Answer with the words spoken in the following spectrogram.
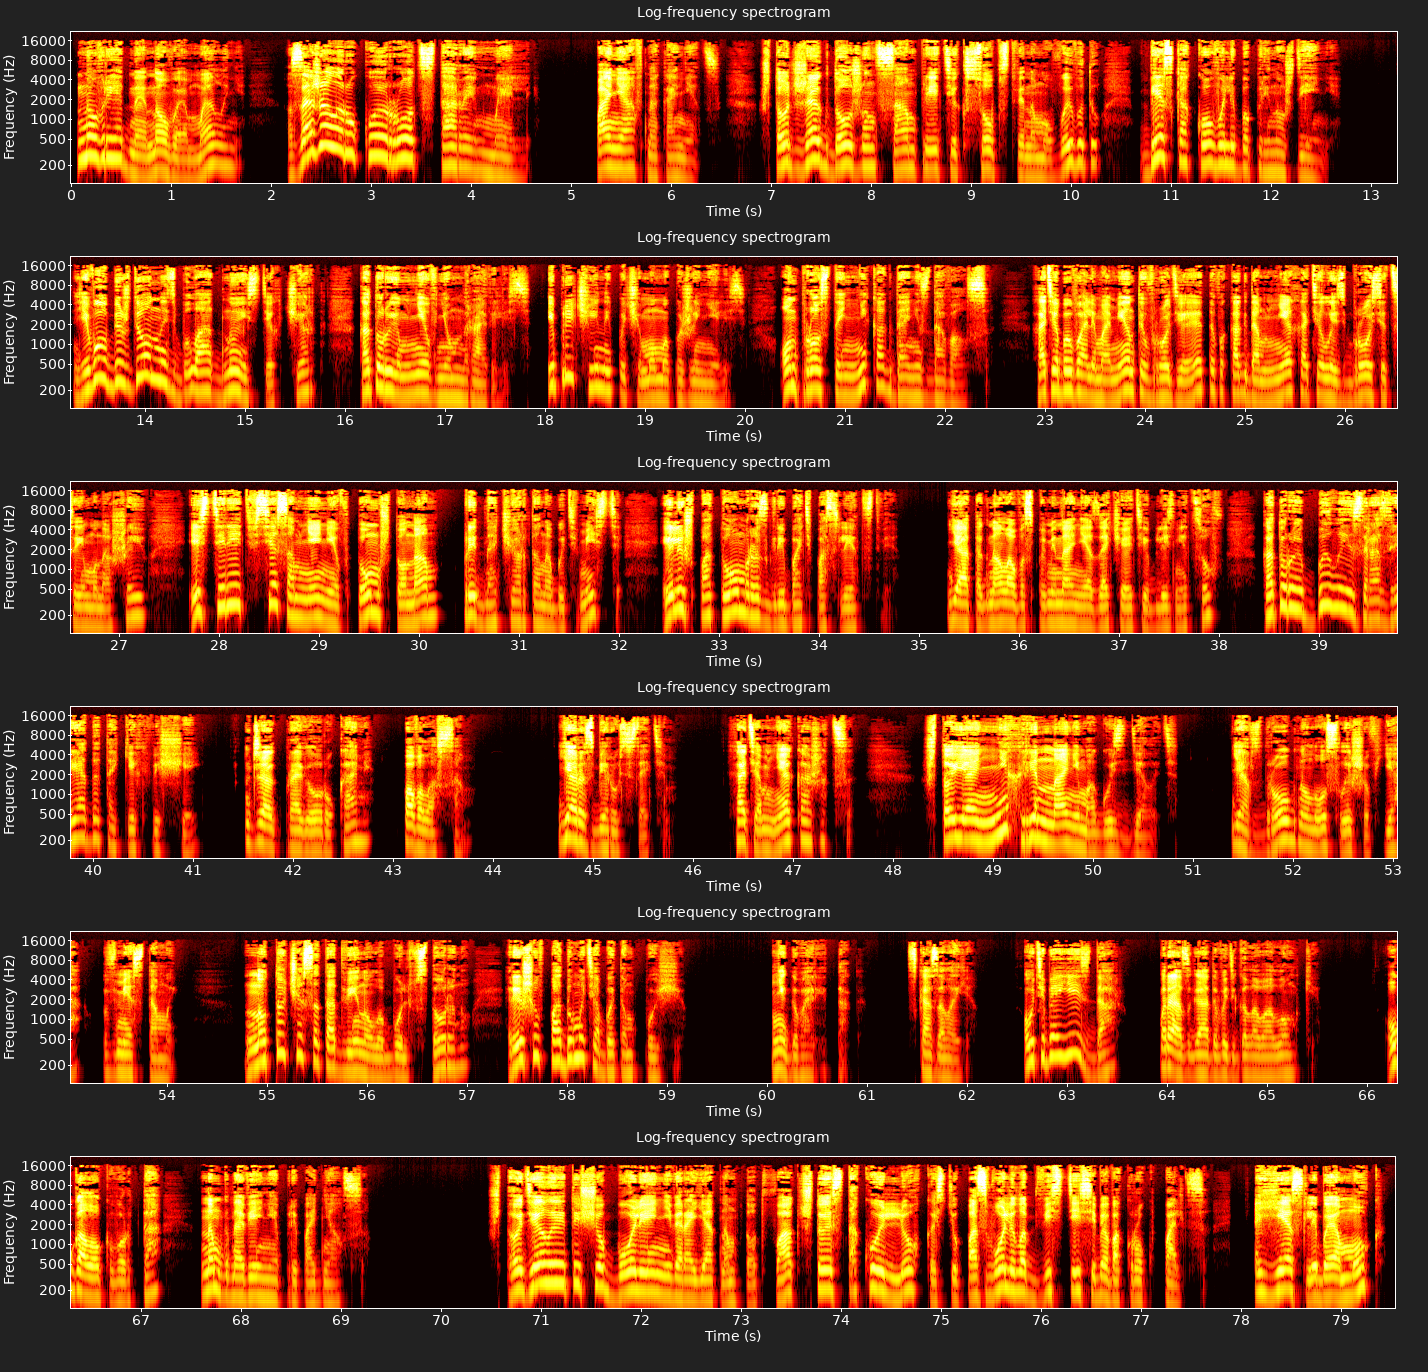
Но вредная новая Мелани зажала рукой рот старой Мелли, поняв, наконец, что Джек должен сам прийти к собственному выводу без какого-либо принуждения. Его убежденность была одной из тех черт, которые мне в нем нравились, и причиной, почему мы поженились. Он просто никогда не сдавался. Хотя бывали моменты вроде этого, когда мне хотелось броситься ему на шею и стереть все сомнения в том, что нам предначертано быть вместе, и лишь потом разгребать последствия. Я отогнала воспоминания о зачатии близнецов, которое было из разряда таких вещей. Джек провел руками, по волосам. Я разберусь с этим. Хотя мне кажется, что я ни хрена не могу сделать. Я вздрогнула, услышав «я» вместо «мы». Но тотчас отодвинула боль в сторону, решив подумать об этом позже. «Не говори так», — сказала я. «У тебя есть дар разгадывать головоломки». Уголок его рта на мгновение приподнялся что делает еще более невероятным тот факт, что я с такой легкостью позволил обвести себя вокруг пальца. Если бы я мог...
